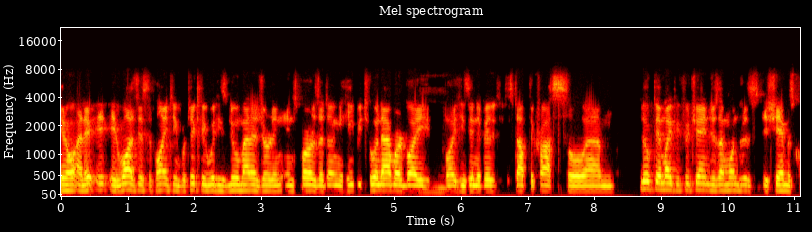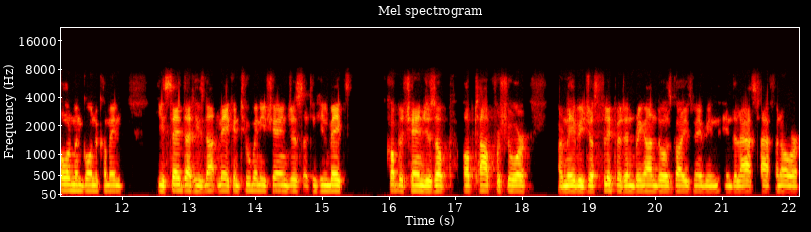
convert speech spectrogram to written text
you know, and it, it, was disappointing, particularly with his new manager in, in Spurs. I think he'd be too enamored by mm-hmm. by his inability to stop the cross. So, um, look, there might be a few changes. I'm wondering is, is Seamus Coleman going to come in? he said that he's not making too many changes. I think he'll make a couple of changes up up top for sure, or maybe just flip it and bring on those guys maybe in, in the last half an hour,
